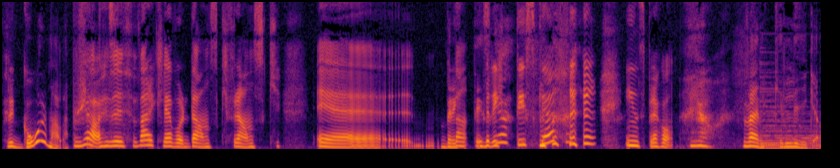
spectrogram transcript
hur det går med alla projekt. Ja, hur vi förverkligar vår dansk-fransk eh, brittiska, brittiska inspiration. Ja, verkligen.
